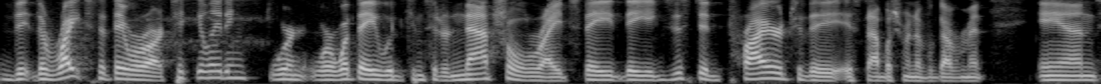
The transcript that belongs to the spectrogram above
the, the rights that they were articulating were, were what they would consider natural rights. They they existed prior to the establishment of a government and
